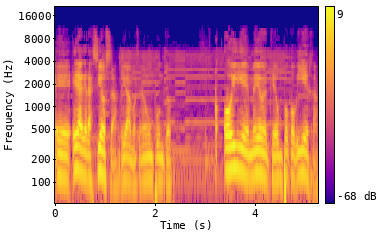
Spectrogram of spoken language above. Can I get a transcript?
eh, era graciosa, digamos, en algún punto. Hoy eh, medio que quedó un poco vieja,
